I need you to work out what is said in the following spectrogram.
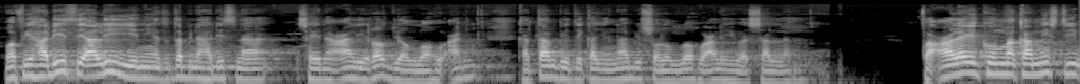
Wa fi hadisi ali ini tetap dina hadisna Sayyidina Ali radhiyallahu an katampi ti kanjing Nabi sallallahu alaihi wasallam. Fa'alaikum maka misti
